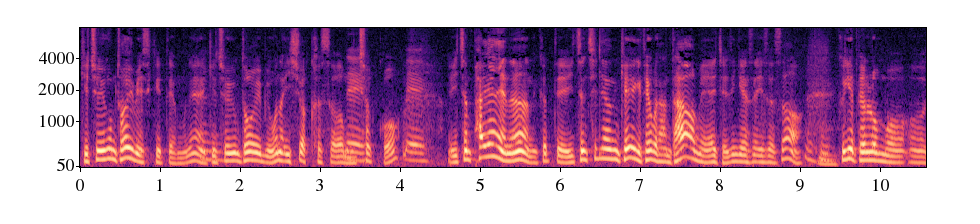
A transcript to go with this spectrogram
기초요금 도입이 있었기 때문에 음. 기초요금 도입이 워낙 이슈가 커서 네. 묻혔고 2008년에는 그때 2007년 계획이 되고 난 다음에 재정계획에 있어서 음. 그게 별로 뭐 어,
